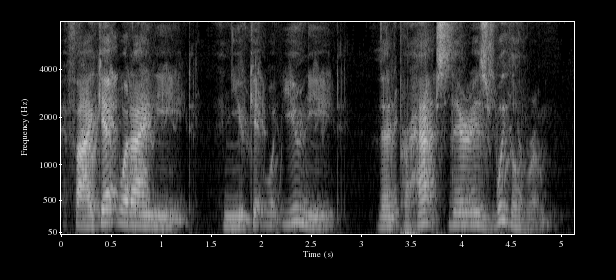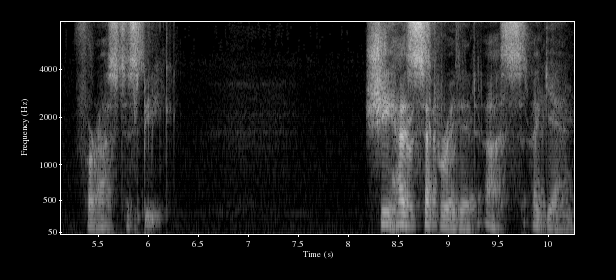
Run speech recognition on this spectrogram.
If I get what I need and you get what you need, then perhaps there is wiggle room for us to speak. She has separated us again.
